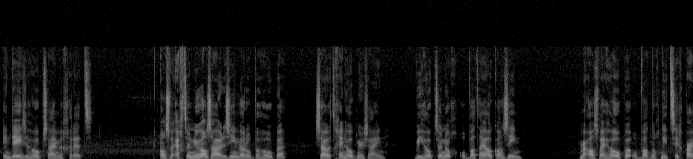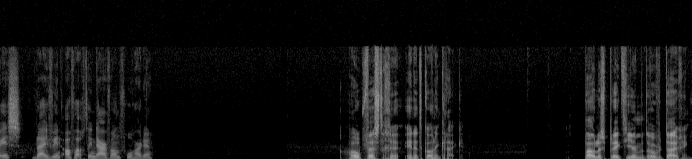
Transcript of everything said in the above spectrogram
In deze hoop zijn we gered. Als we echter nu al zouden zien waarop we hopen, zou het geen hoop meer zijn. Wie hoopt er nog op wat hij al kan zien? Maar als wij hopen op wat nog niet zichtbaar is, blijven we in afwachting daarvan volharden. Hoop vestigen in het koninkrijk. Paulus spreekt hier met overtuiging.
